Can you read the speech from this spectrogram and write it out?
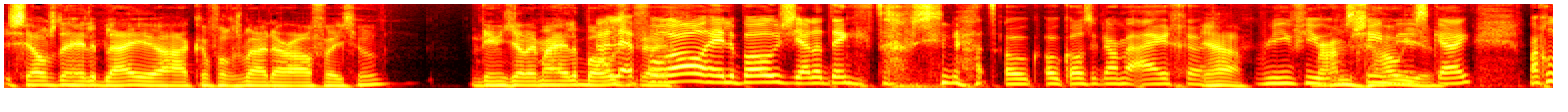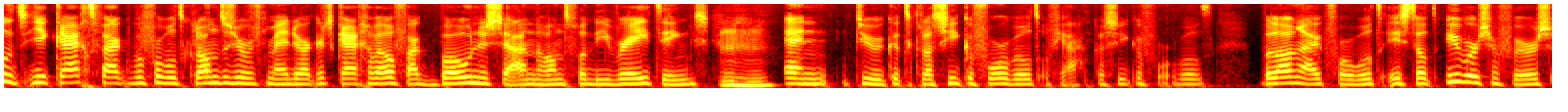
zelfs de hele blije haken volgens mij daar af, weet je wel. Ik denk dat je alleen maar hele krijgt. vooral hele boos. Ja, dat denk ik trouwens inderdaad ook. Ook als ik naar mijn eigen Ja, review geschiedenis je? kijk. Maar goed, je krijgt vaak bijvoorbeeld klantenservice medewerkers krijgen wel vaak bonussen aan de hand van die ratings. Mhm. En natuurlijk het klassieke voorbeeld, of ja, klassieke voorbeeld, belangrijk voorbeeld, is dat Uber-chauffeurs,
